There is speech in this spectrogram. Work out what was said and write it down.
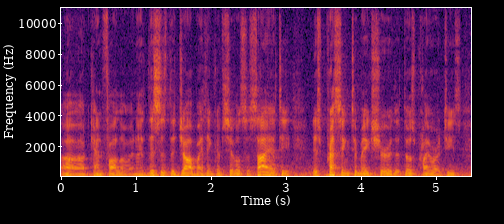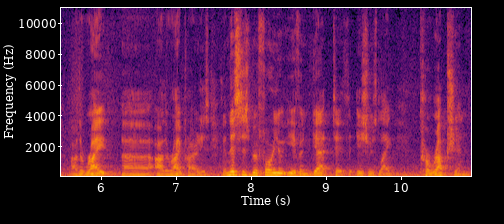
uh, can follow. And uh, this is the job, I think, of civil society, is pressing to make sure that those priorities are the right, uh, are the right priorities. And this is before you even get to issues like corruption,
